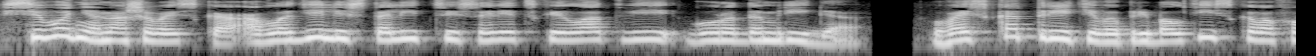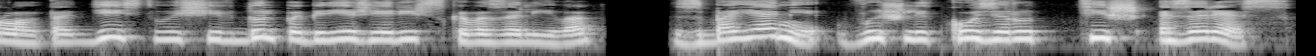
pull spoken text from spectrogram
Сегодня наши войска овладели столицей Советской Латвии городом Рига. Войска Третьего Прибалтийского фронта, действующие вдоль побережья Рижского залива, с боями вышли к озеру Тиш-Эзерес,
